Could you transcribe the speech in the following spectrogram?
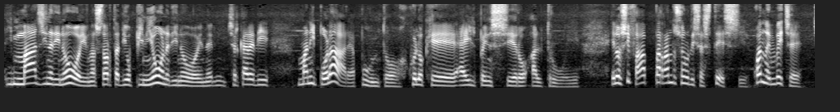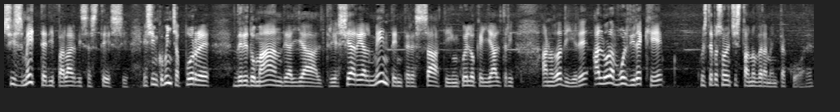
immagine di noi, una sorta di opinione di noi, cercare di manipolare appunto quello che è il pensiero altrui e lo si fa parlando solo di se stessi. Quando invece si smette di parlare di se stessi e si incomincia a porre delle domande agli altri e si è realmente interessati in quello che gli altri hanno da dire, allora vuol dire che queste persone ci stanno veramente a cuore.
